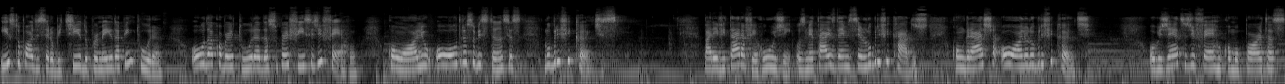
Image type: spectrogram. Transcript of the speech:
Isto pode ser obtido por meio da pintura ou da cobertura da superfície de ferro, com óleo ou outras substâncias lubrificantes. Para evitar a ferrugem, os metais devem ser lubrificados com graxa ou óleo lubrificante. Objetos de ferro como portas,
